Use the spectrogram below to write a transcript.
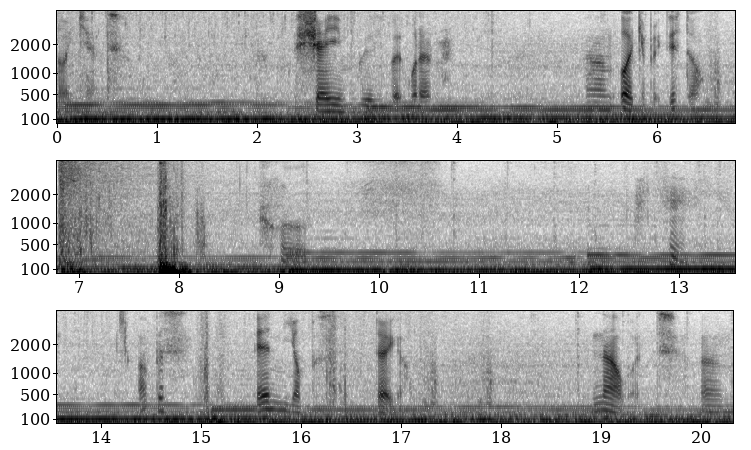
No, I can't. Shame, really, but whatever. Um, oh, I can break this though. Hmm. And yumpus. There you go. Now what? Um,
